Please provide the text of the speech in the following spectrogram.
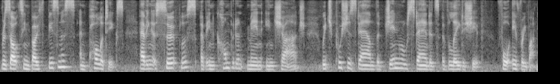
results in both business and politics having a surplus of incompetent men in charge, which pushes down the general standards of leadership for everyone.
